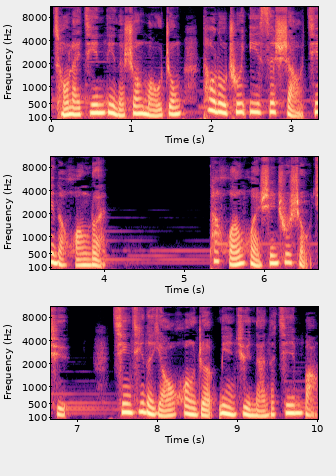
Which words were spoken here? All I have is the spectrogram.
从来坚定的双眸中透露出一丝少见的慌乱。他缓缓伸出手去，轻轻的摇晃着面具男的肩膀。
